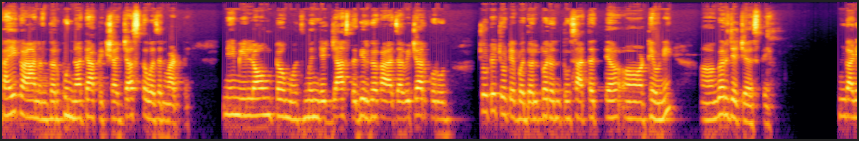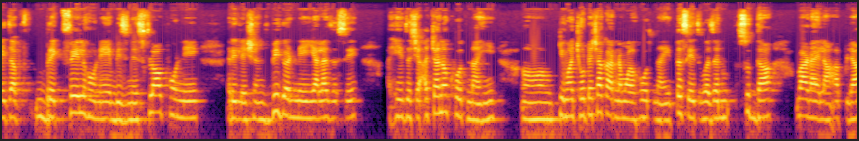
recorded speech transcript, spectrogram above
काही काळानंतर पुन्हा त्यापेक्षा जास्त वजन वाढते. नेहमी लॉंग टर्मच म्हणजे जास्त दीर्घकाळाचा विचार करून छोटे छोटे बदल परंतु सातत्य ठेवणे गरजेचे असते. गाडीचा ब्रेक फेल होणे बिझनेस फ्लॉप होणे रिलेशन्स बिघडणे याला जसे हे जसे अचानक होत नाही किंवा छोट्याशा कारणामुळे होत नाही तसेच वजन सुद्धा वाढायला आपल्या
